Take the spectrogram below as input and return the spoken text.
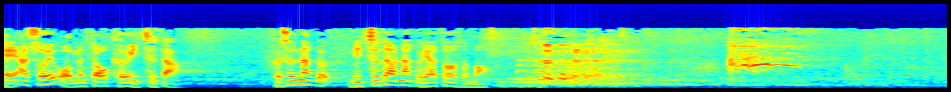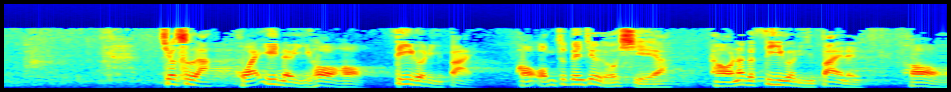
哎啊，所以我们都可以知道。可是那个，你知道那个要做什么？就是啊，怀孕了以后哈，第一个礼拜，好，我们这边就有写啊，好，那个第一个礼拜呢，哦。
